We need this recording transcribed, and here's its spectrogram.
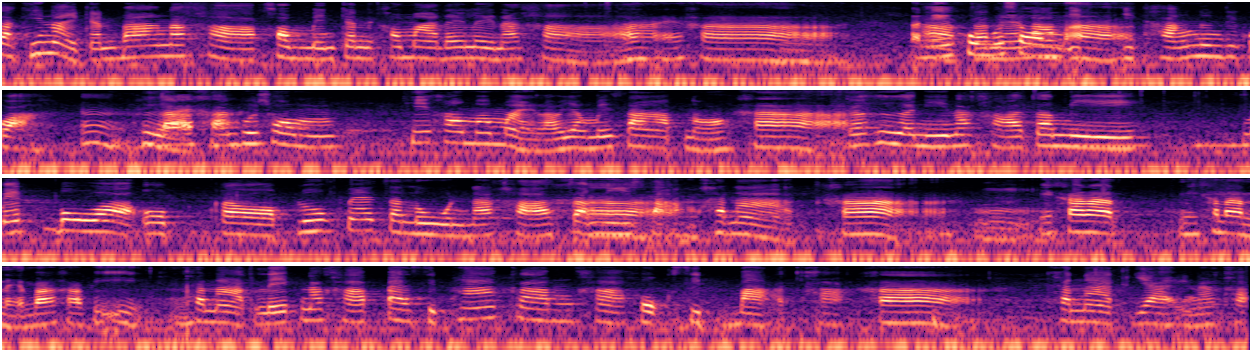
จากที่ไหนกันบ้างนะคะ คอมเมนต์กันเข้ามาได้เลยนะคะใช่ค่ะตอนอะนี้คุณผู้ชมจะแนะนำอีกอะอีกครั้งหนึ่งดีกว่าอืมเผื่อได้ค่ะท่านผู้ชมที่เข้ามาใหม่แล้วยังไม่ทราบเนาะ ค่ะ ก็คืออันนี้นะคะจะมี เม็ดบัวอบกรอบลูกแม่จรูนนะคะ จะมีค่ะ3ขนาดค่ะ นี่มีขนาดมีขนาดไหนบ้างคะพี่อิงขนาดเล็กนะคะ 85 กรัมค่ะ 60 บาทค่ะ ค่ะ ขนาดใหญ่นะคะ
